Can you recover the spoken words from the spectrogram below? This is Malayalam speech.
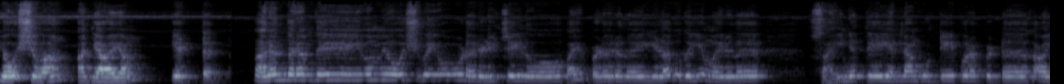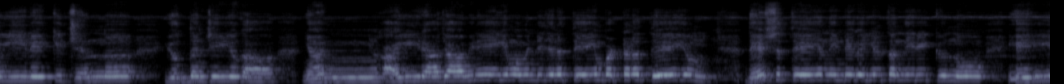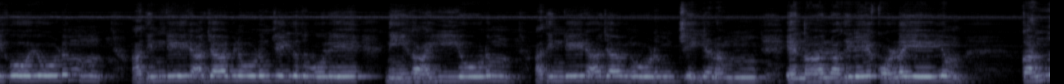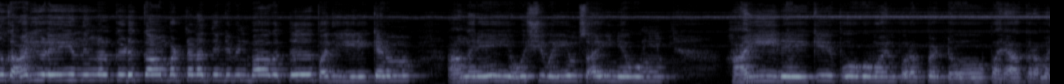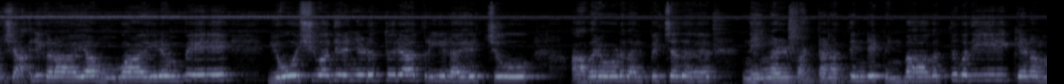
യോശുവ അധ്യായം എട്ട്. അനന്തരം ദൈവം യോശുവയോട് അരുളി ചെയ്തോ ഭയപ്പെടരുത് ഇളകുകയും അരുത്. സൈന്യത്തെ എല്ലാം കൂട്ടി പുറപ്പെട്ട് ഹായിയിലേക്ക് ചെന്ന് യുദ്ധം ചെയ്യുക. ഞാൻ ഹായി രാജാവിനെയും അവന്റെ ജനത്തെയും പട്ടണത്തെയും ദേശത്തെയും നിന്റെ കയ്യിൽ തന്നിരിക്കുന്നു. എരിഹോയോടും അതിന്റെ രാജാവിനോടും ചെയ്തതുപോലെ നീ ഹായിയോടും അതിന്റെ രാജാവിനോടും ചെയ്യണം. എന്നാൽ അതിലെ കൊള്ളയെയും കന്നുകാലികളെയും നിങ്ങൾക്കെടുക്കാം. പട്ടണത്തിന്റെ പിൻഭാഗത്ത് പതിയിരിക്കണം. അങ്ങനെ യോശുവയും സൈന്യവും ഹായിയിലേക്ക് പോകുവാൻ പുറപ്പെട്ടു. പരാക്രമശാലികളായ മൂവായിരം പേരെ യോശുവ തിരഞ്ഞെടുത്തു രാത്രിയിൽ അയച്ചു. അവരോട് കൽപ്പിച്ചത് നിങ്ങൾ പട്ടണത്തിന്റെ പിൻഭാഗത്ത് പതിയിരിക്കണം.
